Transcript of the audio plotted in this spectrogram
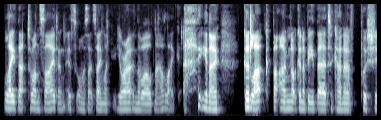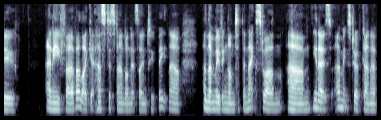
lay that to one side, and it's almost like saying like you're out in the world now, like you know, good luck, but I'm not going to be there to kind of push you any further. Like it has to stand on its own two feet now, and then moving on to the next one. Um, you know, it's a mixture of kind of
